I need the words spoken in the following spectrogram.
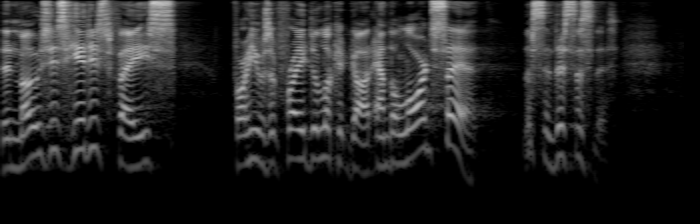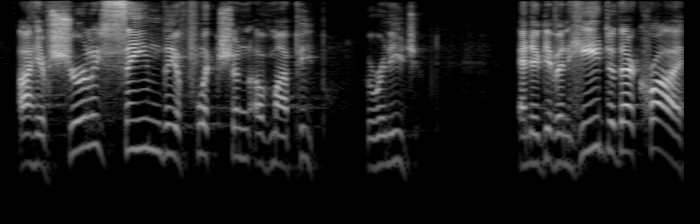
Then Moses hid his face, for he was afraid to look at God. And the Lord said, Listen, this is this. I have surely seen the affliction of my people who are in Egypt, and have given heed to their cry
